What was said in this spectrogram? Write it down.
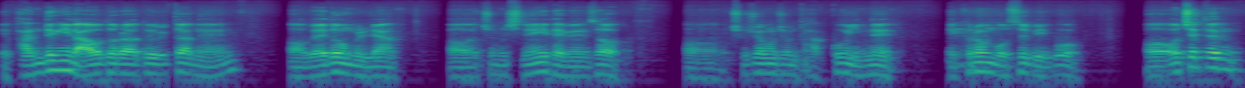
네, 반등이 나오더라도 일단은 어, 매도 물량 어, 좀 진행이 되면서 어, 조정을 좀 받고 있는 예, 그런 모습이고 어, 어쨌든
